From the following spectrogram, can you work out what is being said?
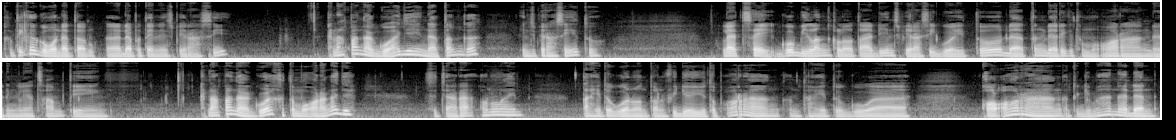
ketika gue mau datang uh, dapetin inspirasi kenapa nggak gue aja yang datang ke inspirasi itu? Let's say gue bilang kalau tadi inspirasi gue itu datang dari ketemu orang dari ngeliat something. Kenapa nggak gue ketemu orang aja? Secara online. Entah itu gue nonton video YouTube orang entah itu gue call orang atau gimana dan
